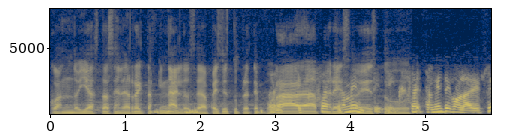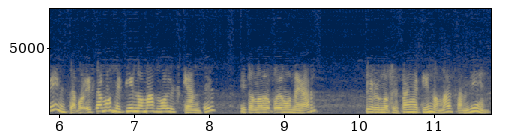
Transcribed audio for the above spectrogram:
cuando ya estás en la recta final. O sea, pues es tu pretemporada, para eso es tu... Exactamente con la defensa. Porque estamos metiendo más goles que antes, eso no lo podemos negar, pero nos están metiendo más también.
